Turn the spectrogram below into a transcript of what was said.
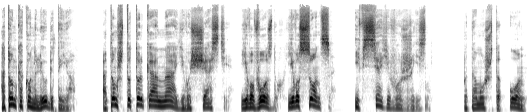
О том, как он любит ее, о том, что только она — его счастье, его воздух, его солнце и вся его жизнь, потому что он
